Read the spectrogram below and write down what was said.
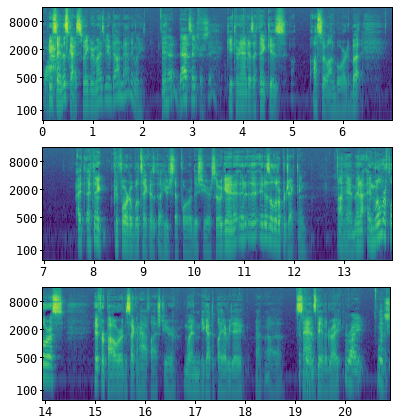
Wow. he was saying this guy's swing reminds me of Don Mattingly. That- that's interesting. Keith Hernandez, I think, is also on board, but I, I think Conforto will take a, a huge step forward this year. So again, it, it, it is a little projecting on him, and and Wilmer Flores hit for power in the second half last year when he got to play every day. Uh, sans David Wright. Right. Which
